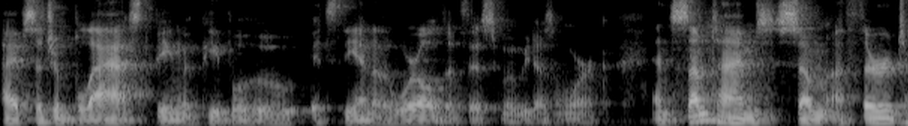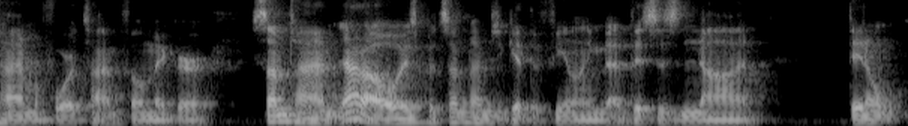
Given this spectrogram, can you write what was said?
I have such a blast being with people who it's the end of the world if this movie doesn't work. And sometimes some a third time or fourth time filmmaker sometimes not always but sometimes you get the feeling that this is not they don't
